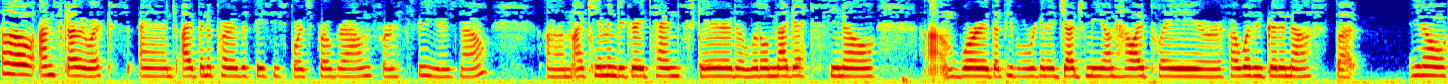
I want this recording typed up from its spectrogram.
Hello, I'm Skylar Wicks, and I've been a part of the Facey Sports program for three years now. Um, I came into grade 10 scared, a little nuggets, you know, um, worried that people were going to judge me on how I play or if I wasn't good enough. But, you know,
